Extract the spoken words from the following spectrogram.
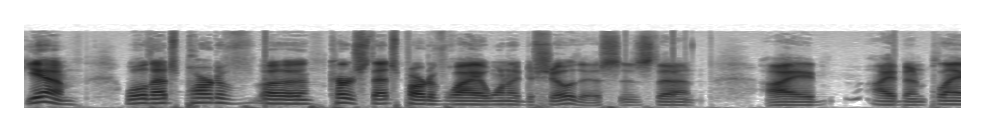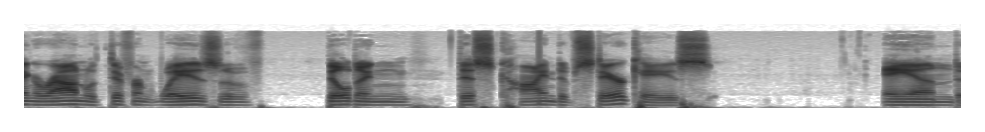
Yeah, well, that's part of uh. That's part of why I wanted to show this is that I I've been playing around with different ways of building this kind of staircase, and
